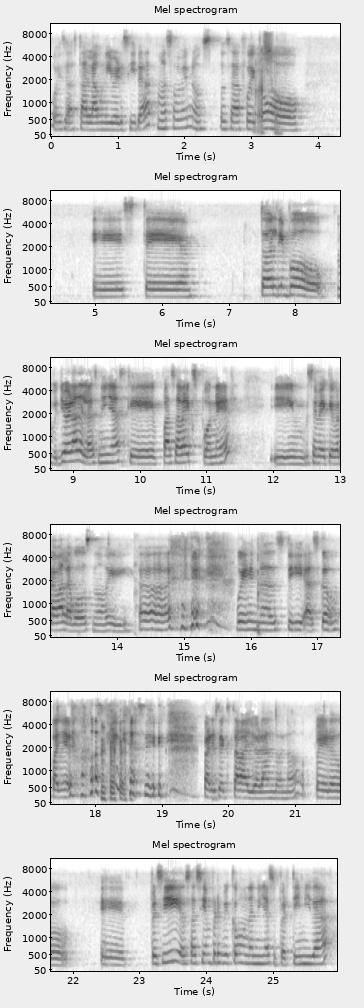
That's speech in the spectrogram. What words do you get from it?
pues hasta la universidad, más o menos. O sea, fue como, este, todo el tiempo, yo era de las niñas que pasaba a exponer y se me quebraba la voz, ¿no? Y, buenos días, compañeros. parecía que estaba llorando, ¿no? Pero, eh, pues sí, o sea, siempre fui como una niña súper tímida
